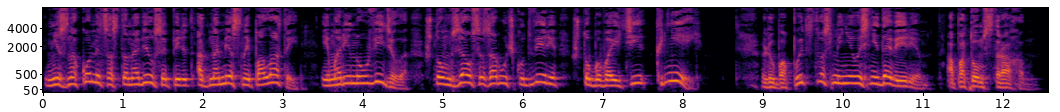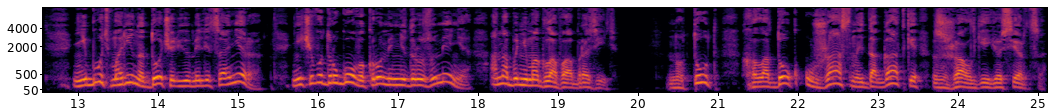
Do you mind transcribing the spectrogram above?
незнакомец остановился перед одноместной палатой, и Марина увидела, что он взялся за ручку двери, чтобы войти к ней. Любопытство сменилось недоверием, а потом страхом. Не будь Марина дочерью милиционера, ничего другого, кроме недоразумения, она бы не могла вообразить. Но тут холодок ужасной догадки сжал ее сердце.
